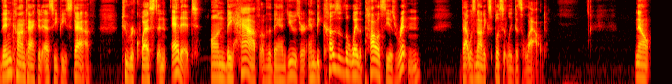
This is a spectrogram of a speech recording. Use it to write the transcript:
then contacted SCP staff to request an edit on behalf of the banned user. And because of the way the policy is written, that was not explicitly disallowed. Now,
